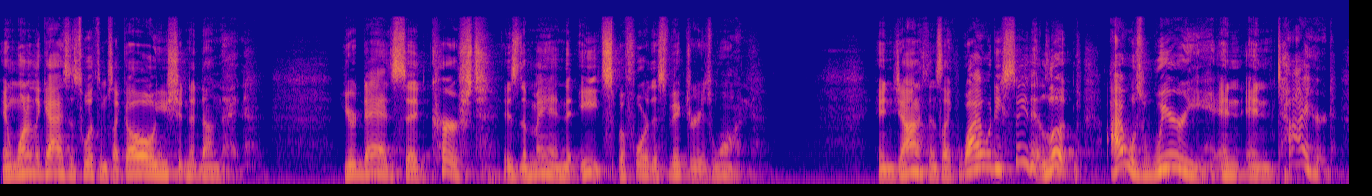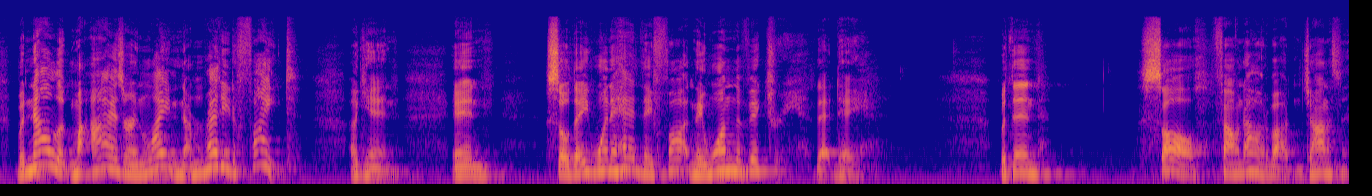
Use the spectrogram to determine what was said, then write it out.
And one of the guys that's with him is like, Oh, you shouldn't have done that. Your dad said, Cursed is the man that eats before this victory is won. And Jonathan's like, Why would he say that? Look, I was weary and, and tired, but now look, my eyes are enlightened. I'm ready to fight again. And so they went ahead and they fought and they won the victory that day. But then Saul found out about Jonathan.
